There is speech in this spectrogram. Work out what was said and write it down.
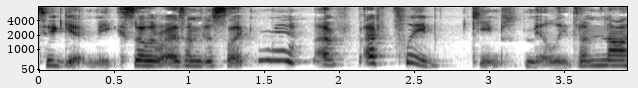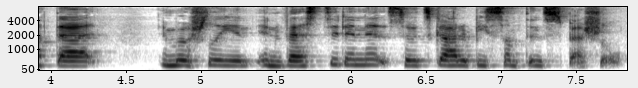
to get me cuz otherwise I'm just like Meh, I've I've played games with male leads I'm not that emotionally in- invested in it so it's got to be something special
